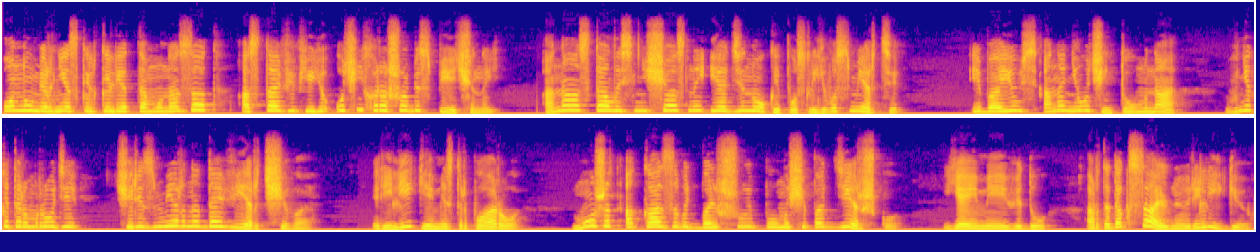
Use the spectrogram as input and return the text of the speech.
Он умер несколько лет тому назад, оставив ее очень хорошо обеспеченной. Она осталась несчастной и одинокой после его смерти. И, боюсь, она не очень-то умна, в некотором роде чрезмерно доверчива. Религия, мистер Пуаро, может оказывать большую помощь и поддержку. Я имею в виду ортодоксальную религию.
